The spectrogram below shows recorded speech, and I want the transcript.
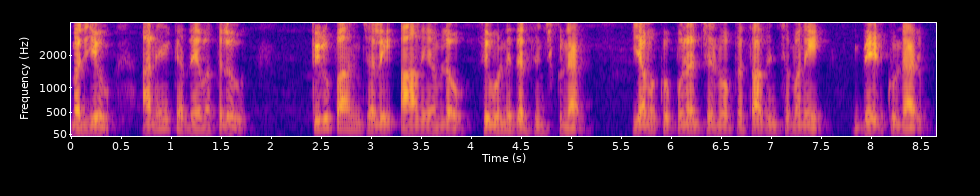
మరియు అనేక దేవతలు తిరుపాంజలి ఆలయంలో శివుణ్ణి దర్శించుకున్నారు. యమకు పునర్జన్మ ప్రసాదించమని వేడుకున్నారు.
